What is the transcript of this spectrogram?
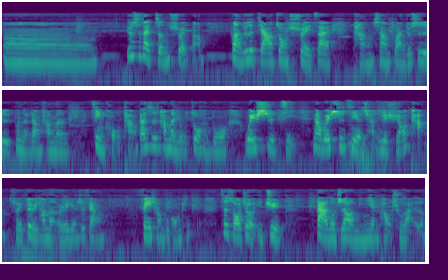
嗯，又是在征税吧，不然就是加重税在糖上，不然就是不能让他们。进口糖，但是他们有做很多威士忌，那威士忌的产业需要糖，所以对于他们而言是非常非常不公平的。这时候就有一句大家都知道的名言跑出来了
